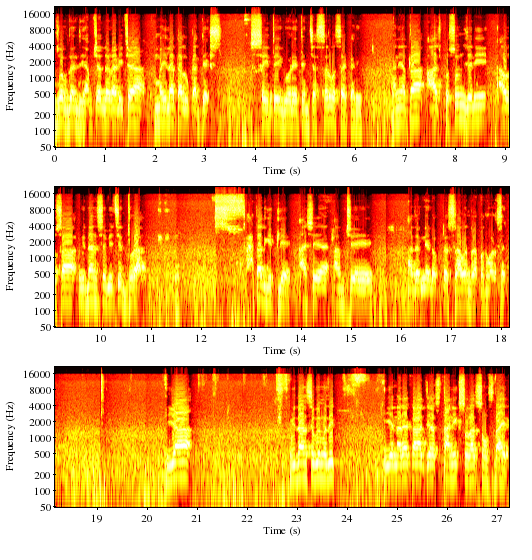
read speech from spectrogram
जोगदनजी आमच्या दडाडीच्या महिला तालुकाध्यक्ष सैते गोरे त्यांच्या सर्व सहकारी. आणि आता आजपासून ज्यांनी औसा विधानसभेची धुरा हातात घेतली आहे असे आमचे आदरणीय डॉक्टर श्रावणराव रापनवाड साहेब या विधानसभेमध्ये येणाऱ्या काळात ज्या स्थानिक स्वराज संस्था आहेत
